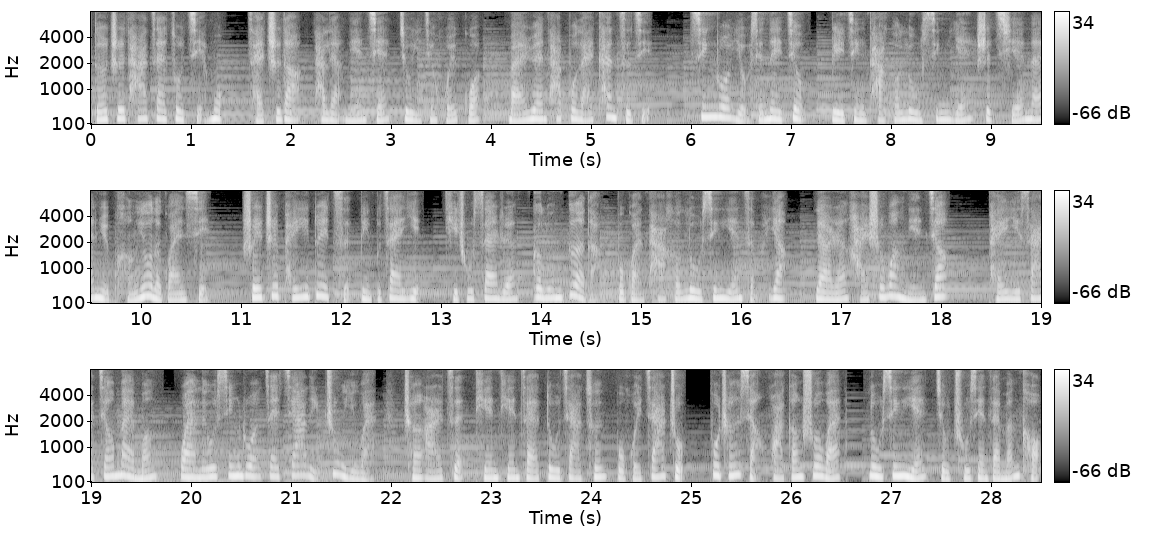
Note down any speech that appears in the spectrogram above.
得知他在做节目，才知道他两年前就已经回国，埋怨他不来看自己，心若有些内疚。毕竟他和陆星言是前男女朋友的关系。谁知裴姨对此并不在意，提出三人各论各的，不管他和陆星言怎么样，两人还是忘年交。裴姨撒娇卖萌，挽留心若在家里住一晚，称儿子天天在度假村不回家住。不成想话刚说完，陆星言就出现在门口。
